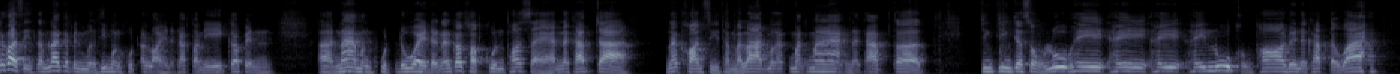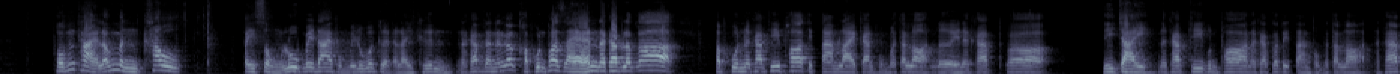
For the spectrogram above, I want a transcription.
นครศรีธรรมราชก็เป็นเมืองที่มังคุดอร่อยนะครับ ตอนนี้ก็เป็นหน้ามังคุดด้วย ดังนั้นก็ขอบคุณพ่อแสนนะครับจากนครศรีธรรมราชมาก ๆนะครับจริงๆ จะส่งรูปให้ให้ให้ให้ลูกของพ่อด้วยนะครับ แต่ว่าผมถ่ายแล้วมันเข้าไปส่งรูปไม่ได้ ผมไม่รู้ว่าเกิดอะไรขึ้นนะครับ ดังนั้นก็ขอบคุณพ่อแสนนะครับ แล้วก็ขอบคุณนะครับที่พ่อติดตามรายการผมมาตลอดเลยนะครับ ก็ดีใจนะครับที่คุณพ่อนะครับก็ติดตามผมมาตลอดนะครับ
